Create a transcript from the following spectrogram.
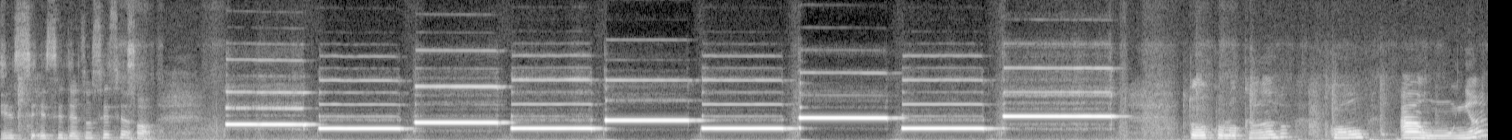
esse, esse dedo. Não sei se... Ó. Tô colocando com a unha,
